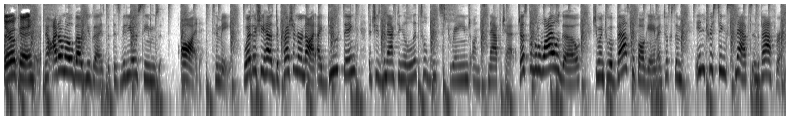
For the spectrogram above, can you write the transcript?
They're okay. Now, I don't know about you guys, but this video seems odd to me. Whether she has depression or not, I do think that she's been acting a little bit strange on Snapchat. Just a little while ago, she went to a basketball game and took some interesting snaps in the bathroom.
